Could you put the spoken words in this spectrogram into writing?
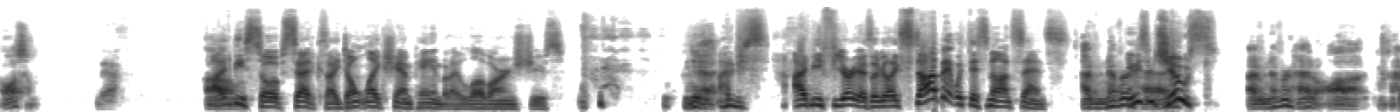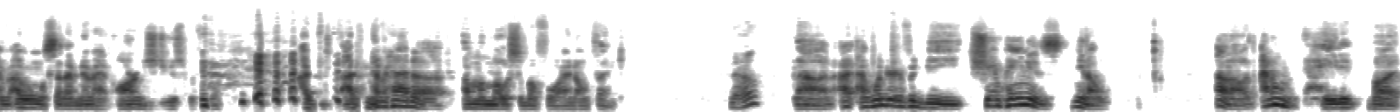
Awesome. Yeah. I'd Um, be so upset because I don't like champagne, but I love orange juice. yeah. I'd be, I'd be furious. I'd be like, "Stop it with this nonsense! I've never Give me some juice." I've never had. Uh, I, I almost said I've never had orange juice before. I've I've never had a, a mimosa before. I don't think. No? No, I, I wonder if it'd be champagne. Is you know, I don't know. I don't hate it, but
